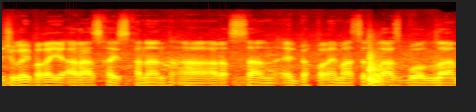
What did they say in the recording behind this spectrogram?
жугай багай арас хайсканан араксан элбек багай мастер класс болла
